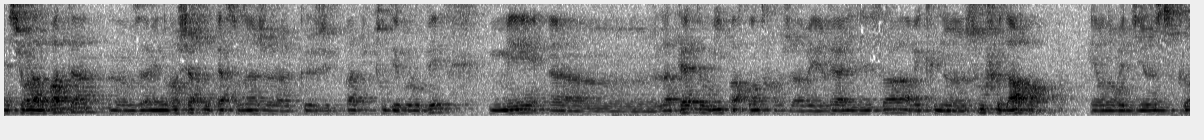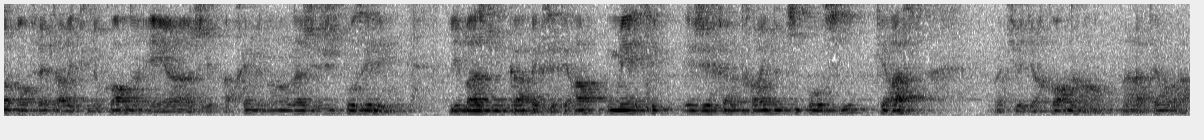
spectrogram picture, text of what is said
Et sur la droite, vous avez une recherche de personnages que je n'ai pas du tout développé, mais la tête, oui, par contre, j'avais réalisé ça avec une souche d'arbre et on aurait dit un cyclope en fait avec une corne et euh, après maintenant là j'ai juste posé les, les bases d'une cape etc mais j'ai fait un travail de typo aussi euh, qui veut dire corne latin voilà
